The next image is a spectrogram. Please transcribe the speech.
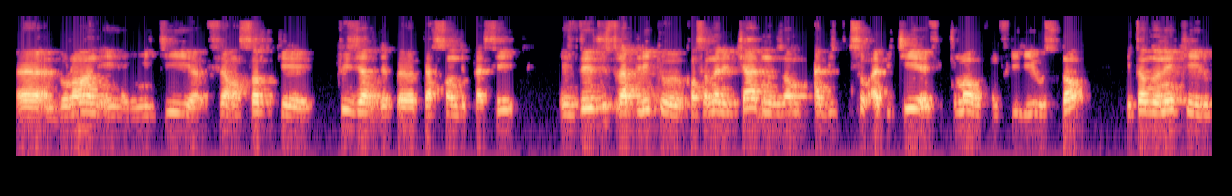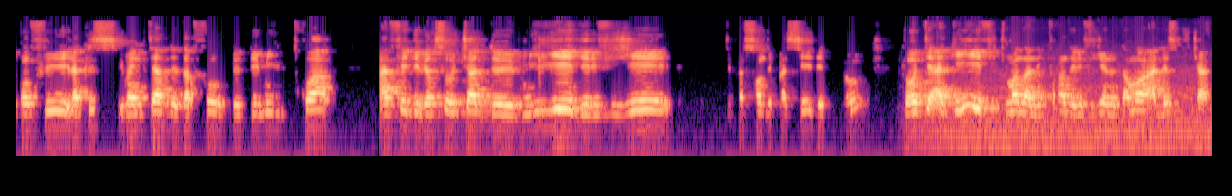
Al-Bourhan et Miti fait en sorte que plusieurs personnes déplacées. Et je voudrais juste rappeler que concernant le Tchad, nous sommes habitués effectivement au conflit lié au Soudan, étant donné que le conflit, la crise humanitaire de Darfour de 2003 a fait déverser au Tchad de milliers de réfugiés, des personnes déplacées, des qui ont été accueillis effectivement dans les camps de réfugiés, notamment à l'est du Tchad.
